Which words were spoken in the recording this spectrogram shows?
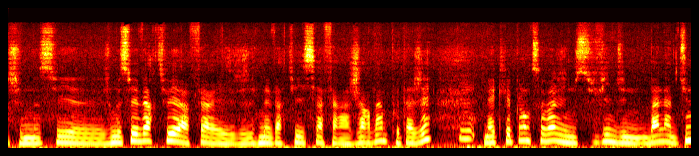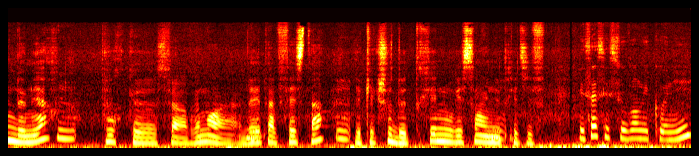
je, me suis, euh, je me suis évertué à faire, et je m'évertue ici à faire un jardin potager. Mm. Mais avec les plantes sauvages, il me suffit d'une balade d'une demi-heure Mm. pour que se faire vraiment un véritable festin et quelque chose de très nourrissant et nutritif. Et ça, c'est souvent méconnu.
